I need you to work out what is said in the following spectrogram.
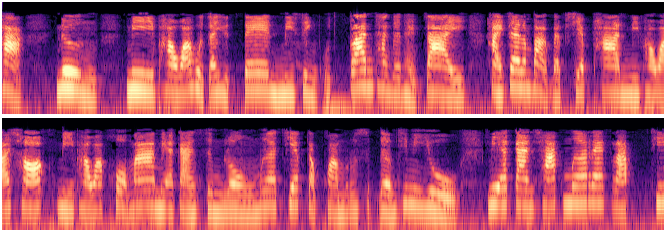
ค่ะ 1. มีภาวะหัวใจหยุดเต้น มีสิ่งอุดกลั้นทางเดินหายใจ หายใจลำบากแบบเฉียบพลัน มีภาวะช็อก มีภาวะโคม่า มีอาการซึมลงเมื่อเทียบกับความรู้สึกเดิมที่มีอยู่ มีอาการชักเมื่อแรกรับที่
